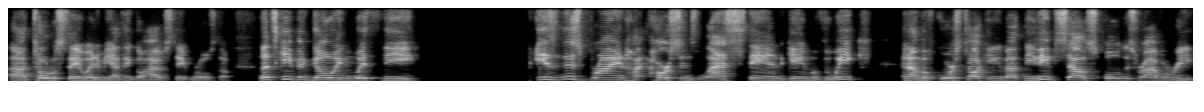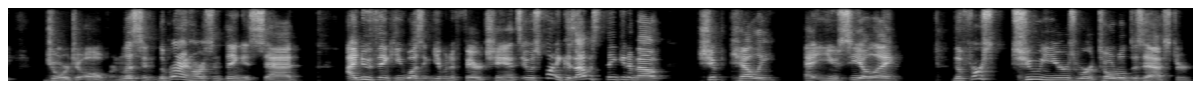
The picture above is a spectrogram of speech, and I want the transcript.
Uh, total stay away to me. I think Ohio State rolls, though. Let's keep it going with the Is this Bryan Harsin's last stand game of the week? And I'm, of course, talking about the Deep South's oldest rivalry, Georgia Auburn. Listen, the Bryan Harsin thing is sad. I do think he wasn't given a fair chance. It was funny because I was thinking about Chip Kelly at UCLA. The first two years were a total disaster.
